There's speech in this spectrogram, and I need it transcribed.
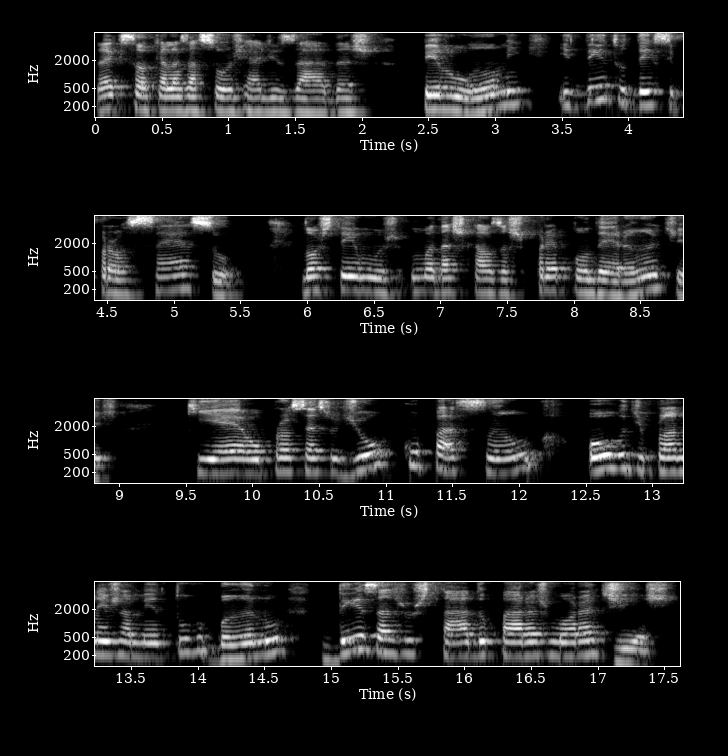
né, que são aquelas ações realizadas pelo homem, e dentro desse processo, nós temos uma das causas preponderantes, que é o processo de ocupação ou de planejamento urbano desajustado para as moradias.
